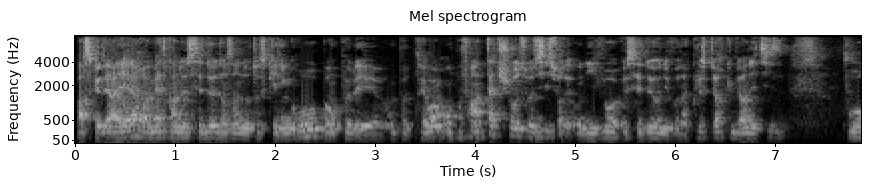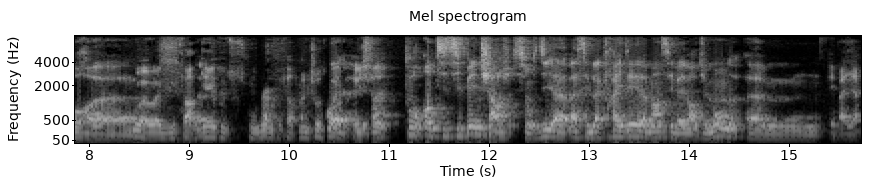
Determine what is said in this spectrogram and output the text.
Parce que derrière, mettre un EC2 dans un autoscaling group, on peut les, on peut le prévoir, on peut faire un tas de choses aussi sur au niveau EC2, au niveau d'un cluster Kubernetes pour euh, ouais, ouais, du Fargate tout ce qu'on veut, on peut faire plein de choses. Ouais, pour anticiper une charge. Si on se dit ah, bah, c'est Black Friday, mince, il va y avoir du monde, euh, et ben il y a,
